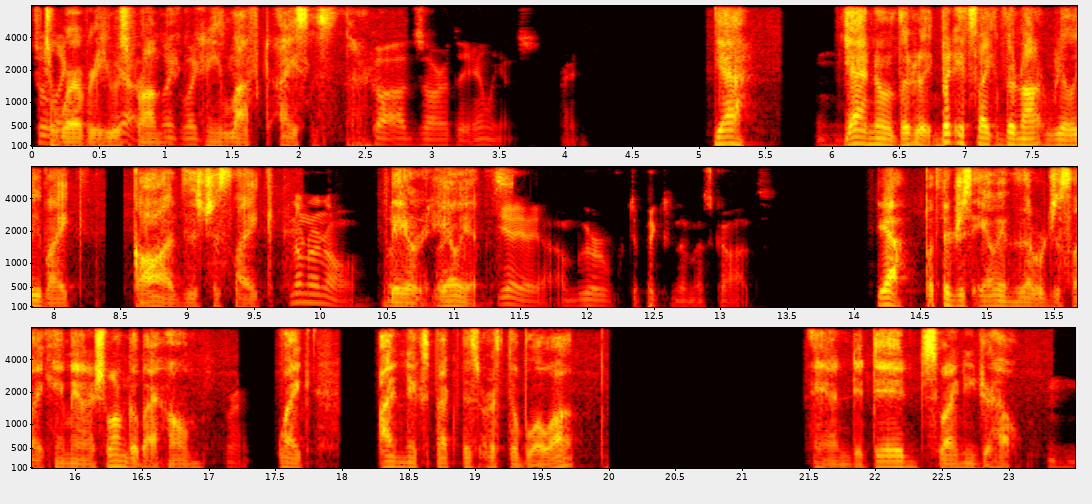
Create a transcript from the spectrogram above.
So to like- wherever he was yeah, from, like, like and he left Isis there. gods are the aliens, right? Yeah, Mhm. yeah, no, literally. But it's like they're not really like gods. It's just like No, no, no. They are aliens. Yeah, yeah, yeah. Um, We were depicting them as gods. Yeah, but they're just aliens that were just like, hey man, I just want to go back home. Right. Like, I didn't expect this Earth to blow up, and it did. So I need your help. hmm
